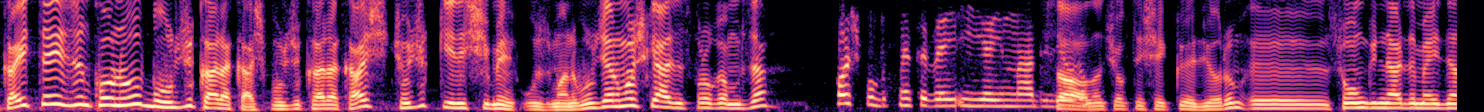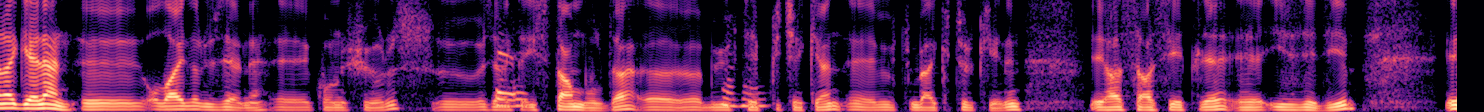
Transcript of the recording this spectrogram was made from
Kayıttayız'ın konuğu Burcu Karakaş. Burcu Karakaş çocuk gelişimi uzmanı. Burcu Hanım hoş geldiniz programımıza. Hoş bulduk Mete Bey. İyi yayınlar diliyorum. Sağ olun. Çok teşekkür ediyorum. Ee, son günlerde meydana gelen e, olaylar üzerine e, konuşuyoruz. Ee, özellikle Evet. İstanbul'da e, büyük Hı hı. tepki çeken, e, bütün belki Türkiye'nin e, hassasiyetle e, izlediği. E,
